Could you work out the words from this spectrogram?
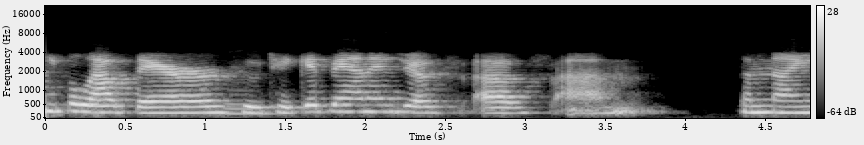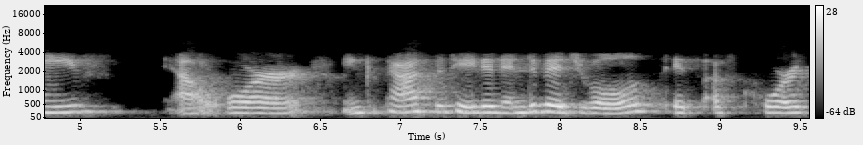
people out there who take advantage of of um, some naive uh, or incapacitated individuals. It's of course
